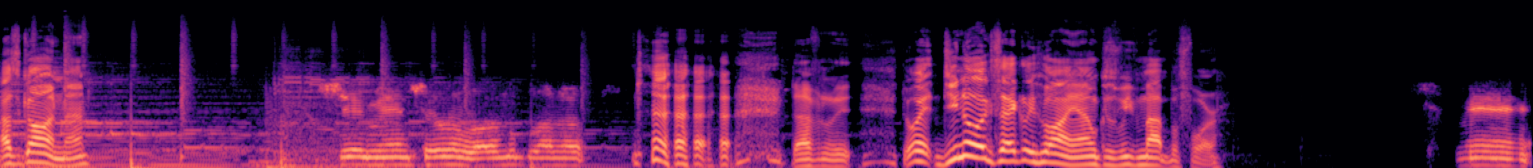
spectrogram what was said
How's it going, man? Shit, man, chilling, rolling the blunt up. Definitely. Wait, do you know exactly who I am? Because we've met before. Man,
